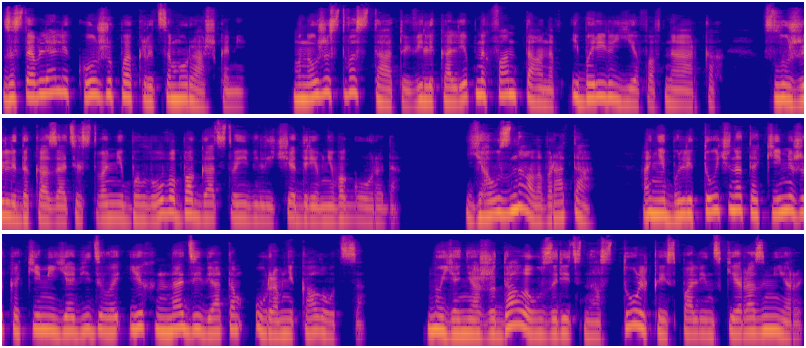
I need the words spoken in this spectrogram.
заставляли кожу покрыться мурашками. Множество статуй, великолепных фонтанов и барельефов на арках служили доказательствами былого богатства и величия древнего города. Я узнала врата. Они были точно такими же, какими я видела их на девятом уровне колодца. Но я не ожидала узреть настолько исполинские размеры.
